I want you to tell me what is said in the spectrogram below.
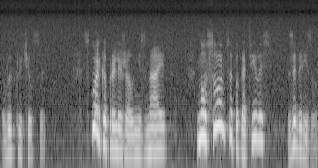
выключился. Сколько пролежал, не знает но солнце покатилось за горизонт.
